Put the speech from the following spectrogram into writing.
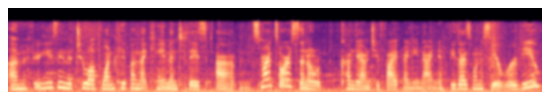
Um, if you're using the two off one coupon that came in today's um, SmartSource, then it'll come down to $5.99. If you guys want to see a review,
